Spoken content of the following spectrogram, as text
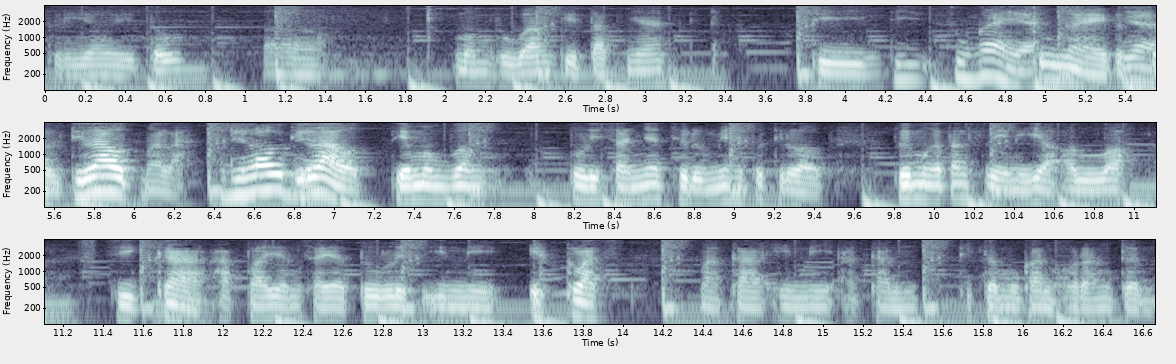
beliau itu eh, membuang kitabnya di Di sungai ya? sungai Iya. betul, di laut malah. Di laut Di ya? laut. Dia membuang tulisannya Jurumiyah itu di laut. Beliau mengatakan seperti ini, ya Allah, jika apa yang saya tulis ini ikhlas, maka ini akan ditemukan orang dan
